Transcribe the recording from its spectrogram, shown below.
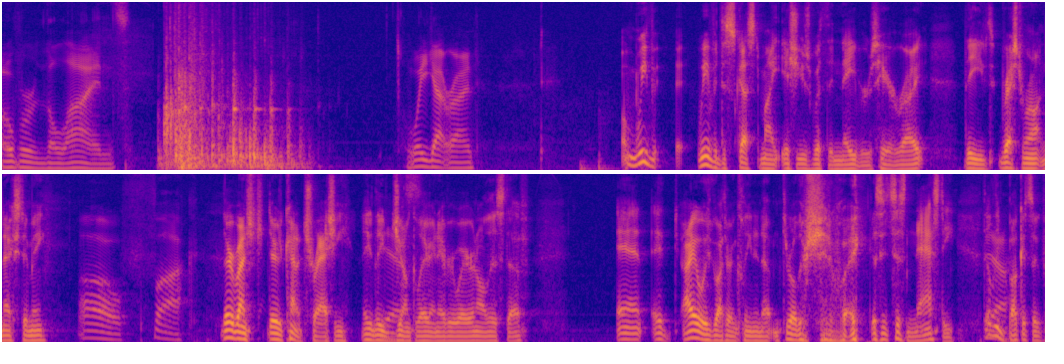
over the lines. What you got, Ryan? We've we've discussed my issues with the neighbors here, right? The restaurant next to me. Oh fuck. They're a bunch. They're kind of trashy. They leave Yes. junk laying everywhere and all this stuff. And it, I always go out there and clean it up and throw their shit away because it's just nasty. They'll Yeah. leave buckets of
